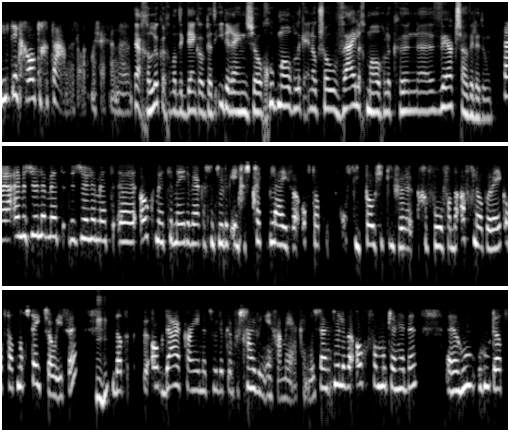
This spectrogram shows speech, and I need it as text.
niet in grote getalen, zal ik maar zeggen. Eh. Ja, gelukkig, want ik denk ook dat iedereen zo goed mogelijk en ook zo veilig mogelijk hun uh, werk zou willen doen. Nou ja, en we zullen, met, we zullen met, uh, ook met de medewerkers natuurlijk in gesprek blijven of, dat, of die positieve gevoel van de afgelopen week, of dat nog steeds zo is. Hè? Mhm. dat, ook daar kan je natuurlijk een verschuiving in gaan merken. Dus daar zullen we oog voor moeten hebben uh, hoe, hoe, dat,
